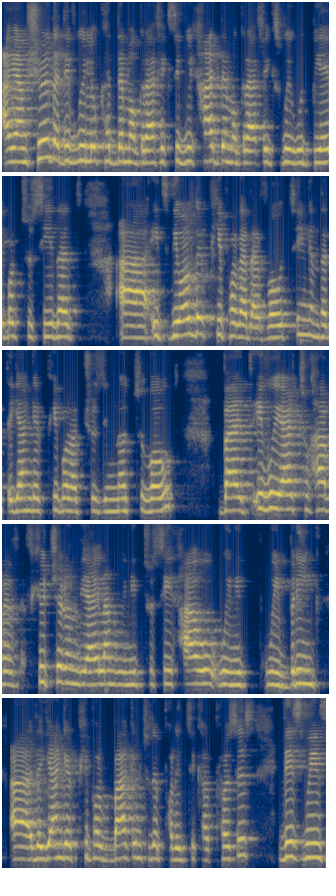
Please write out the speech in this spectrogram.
I am sure that if we look at demographics, if we had demographics, we would be able to see that uh, it's the older people that are voting and that the younger people are choosing not to vote. But if we are to have a future on the island, we need to see how we need we bring uh, the younger people back into the political process. This means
